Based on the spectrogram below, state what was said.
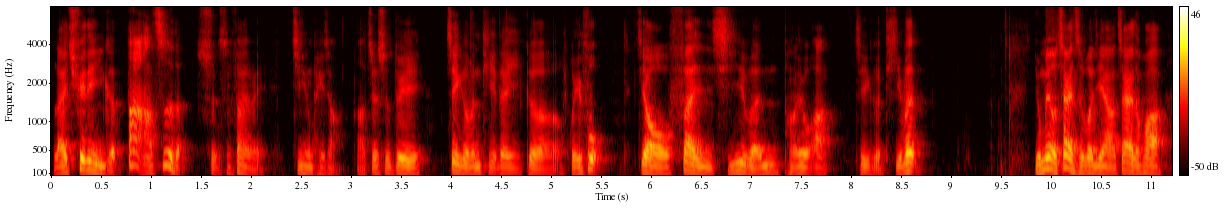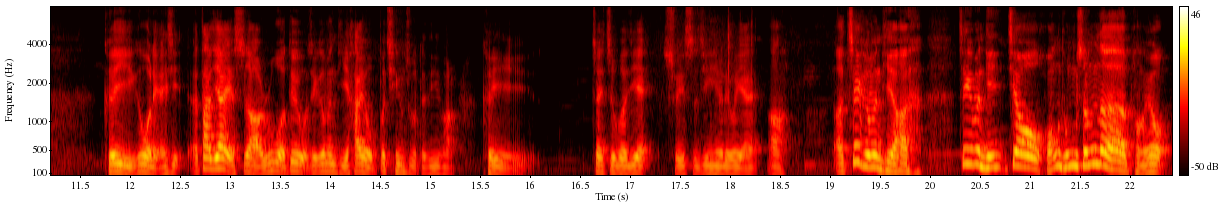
来确定一个大致的损失范围进行赔偿啊。这是对这个问题的一个回复。叫范习文朋友啊，这个提问有没有在直播间啊？在的话。可以跟我联系，大家也是啊。如果对我这个问题还有不清楚的地方，可以在直播间随时进行留言啊。呃，这个问题啊，这个问题叫黄同生的朋友，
